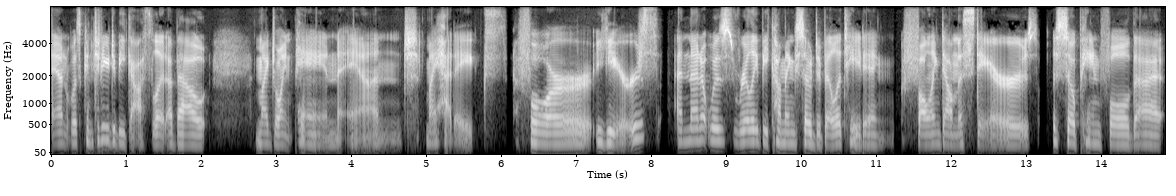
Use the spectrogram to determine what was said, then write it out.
and was continued to be gaslit about my joint pain and my headaches for years. And then it was really becoming so debilitating, falling down the stairs, so painful that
